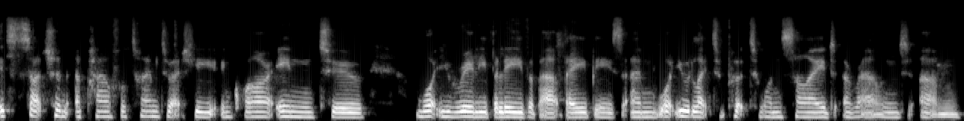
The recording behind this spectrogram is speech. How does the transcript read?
it's such an, a powerful time to actually inquire into what you really believe about babies and what you would like to put to one side around um,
